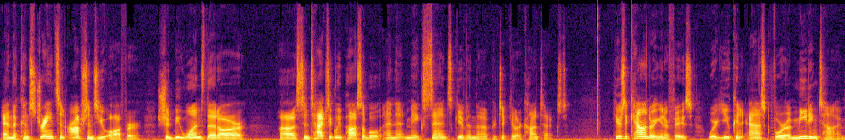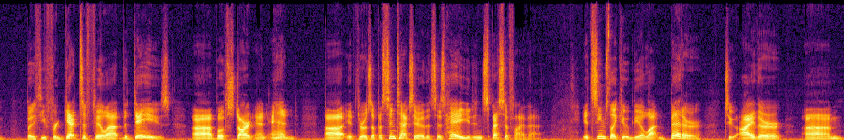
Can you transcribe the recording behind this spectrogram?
And the constraints and options you offer should be ones that are uh, syntactically possible and that make sense given the particular context. Here's a calendaring interface where you can ask for a meeting time, but if you forget to fill out the days, uh, both start and end, uh, it throws up a syntax error that says, hey, you didn't specify that. It seems like it would be a lot better to either um,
